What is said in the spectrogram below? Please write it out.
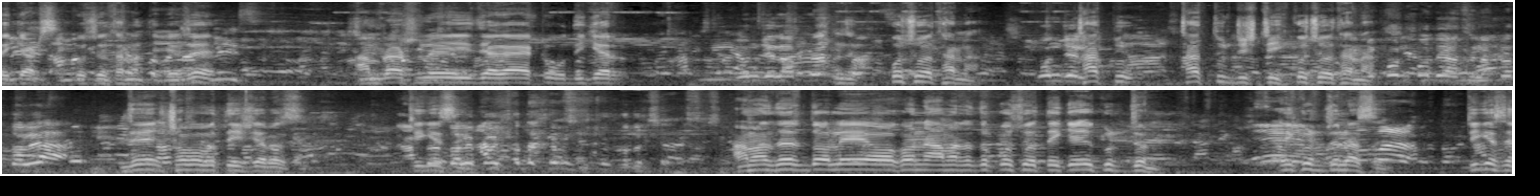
থেকে আসছি কচু থানা থেকে যে আমরা আসলে এই জায়গায় একটা অধিকার কোন জেলা আপনার? কচুয়া থানা। কোন জেলা? ছাদপুর ছাদপুর ডিস্ট্রিক্ট কচুয়া থানা। কোন পদে আছেন? আপনার দলে? যে সভাপতি হিসাবে আছে। ঠিক আছে। আমাদের দলে ওখানে আমাদের তো কচুয়া থেকে একুশ জন। একুশ জন আছে। ঠিক আছে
